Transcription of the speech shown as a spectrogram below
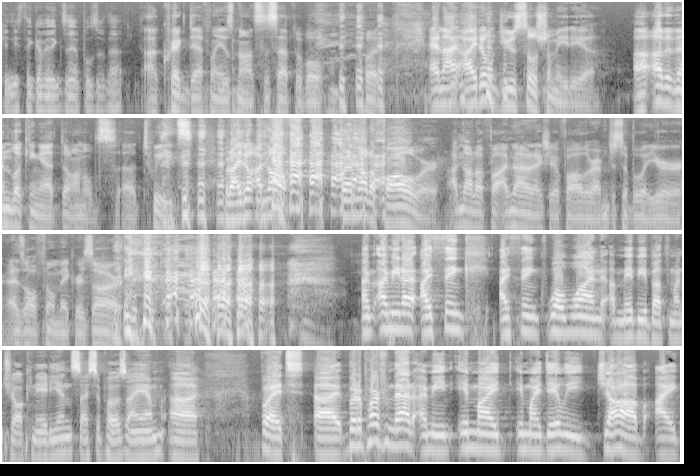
Can you think of examples of that? Uh, Craig definitely is not susceptible, but and I, I don't use social media. Uh, other than looking at Donald's uh, tweets, but I don't. I'm not. but I'm not a follower. I'm not a. Fo- I'm not actually a follower. I'm just a voyeur, as all filmmakers are. I, I, mean, I, I, think. I think. Well, one uh, maybe about the Montreal Canadiens. I suppose I am. But uh, but apart from that, I mean, in my in my daily job, I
